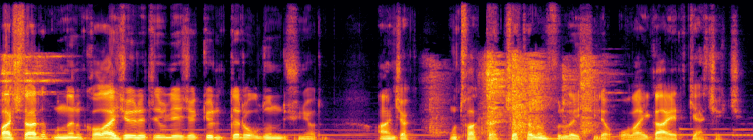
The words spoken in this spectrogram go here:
Başlarda bunların kolayca üretilebilecek görüntüler olduğunu düşünüyordum. Ancak mutfakta çatalın fırlayışıyla olay gayet gerçekçi.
